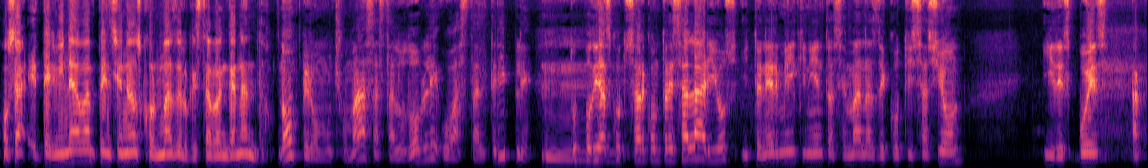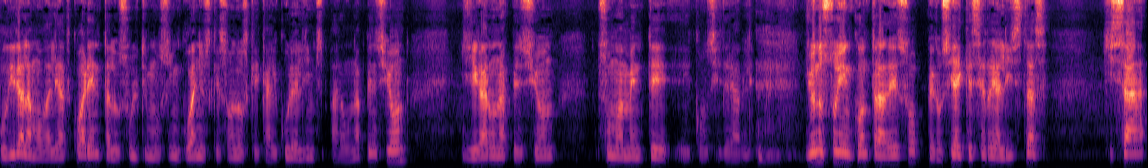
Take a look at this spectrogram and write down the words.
O sea, eh, terminaban pensionados con más de lo que estaban ganando. No, pero mucho más, hasta lo doble o hasta el triple. Mm. Tú podías cotizar con tres salarios y tener 1.500 semanas de cotización y después acudir a la modalidad 40 los últimos cinco años, que son los que calcula el IMSS para una pensión, y llegar a una pensión sumamente eh, considerable. Yo no estoy en contra de eso, pero sí hay que ser realistas. Quizá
